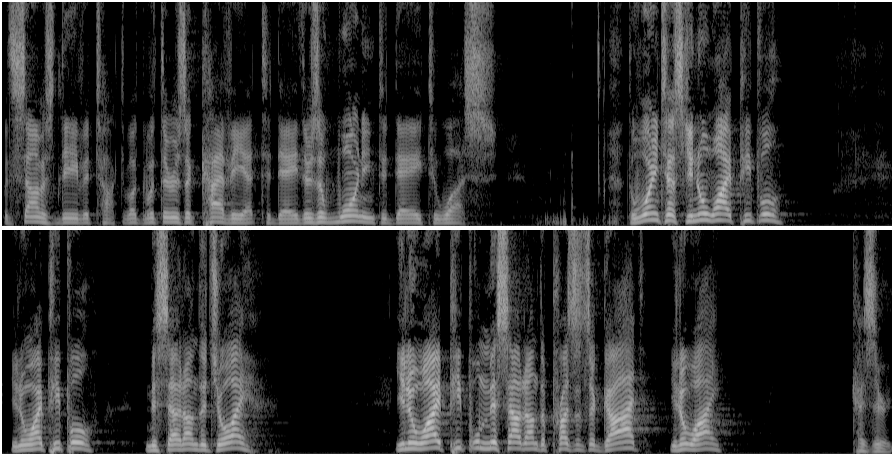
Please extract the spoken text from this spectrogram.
with psalmist David talked about, but there is a caveat today. There's a warning today to us. The warning to us, you know why people, you know why people miss out on the joy? You know why people miss out on the presence of God? You know why? Because they're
